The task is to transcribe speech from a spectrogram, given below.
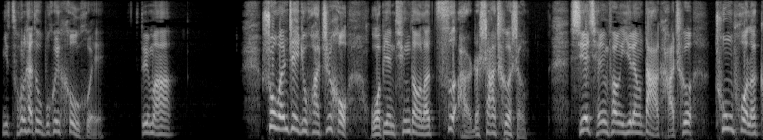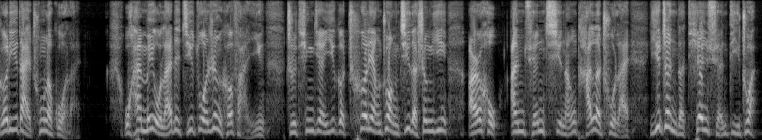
你从来都不会后悔，对吗？说完这句话之后，我便听到了刺耳的刹车声，斜前方一辆大卡车冲破了隔离带冲了过来，我还没有来得及做任何反应，只听见一个车辆撞击的声音，而后安全气囊弹了出来，一阵的天旋地转。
